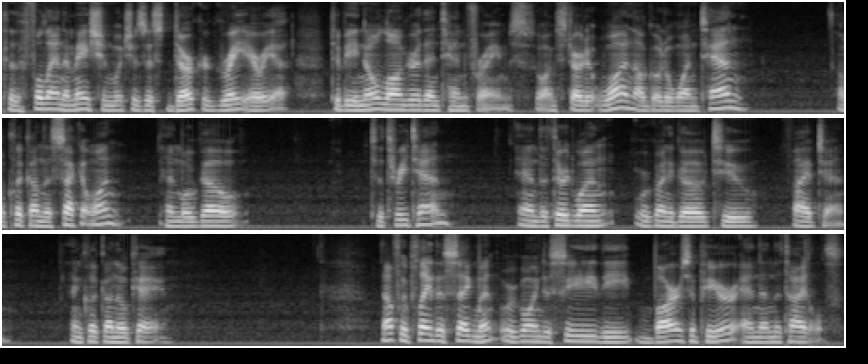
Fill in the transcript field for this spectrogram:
to the full animation, which is this darker gray area, to be no longer than 10 frames. So I'm start at 1, I'll go to 110. I'll click on the second one, and we'll go to 310. And the third one, we're going to go to 510 and click on OK. Now if we play this segment, we're going to see the bars appear and then the titles.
